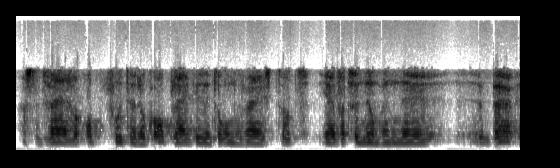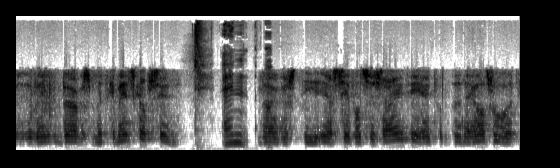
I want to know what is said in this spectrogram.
als het ware opvoedt en ook opleidt in het onderwijs tot ja, wat we noemen bur burgers met gemeenschapszin. En, burgers die, ja, civil society heet dat een Engels woord.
